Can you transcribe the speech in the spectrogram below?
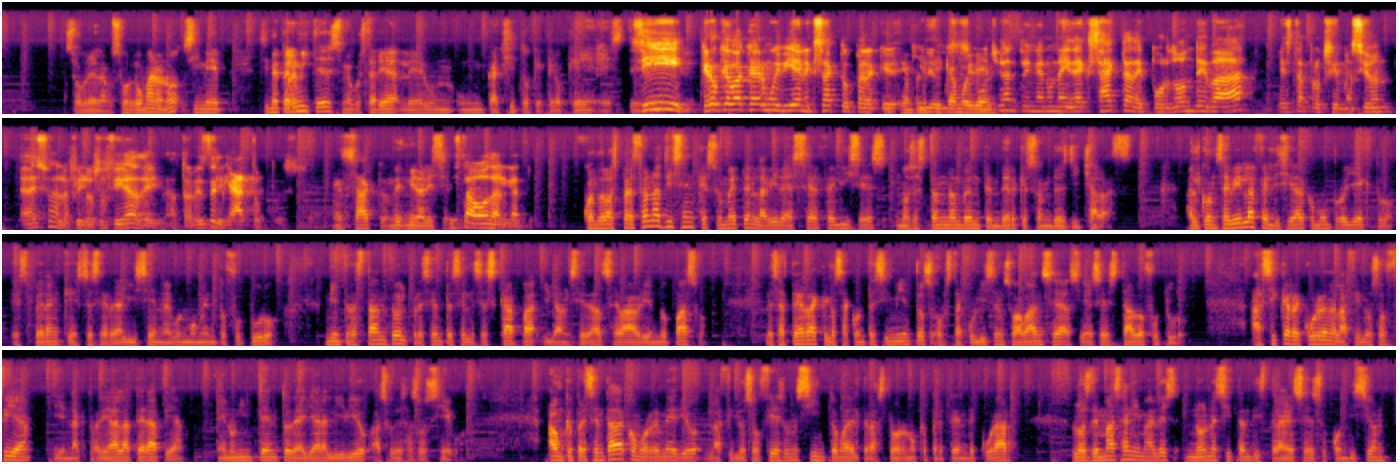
sobre el absurdo humano, ¿no? Si me, si me permites, me gustaría leer un, un cachito que creo que... Este, sí, creo que va a caer muy bien, exacto, para que ejemplifica muy bien. tengan una idea exacta de por dónde va esta aproximación a eso, a la filosofía del, a través del gato, pues. Exacto, mira, dice. Esta oda al gato. Cuando las personas dicen que su meta en la vida es ser felices, nos están dando a entender que son desdichadas. Al concebir la felicidad como un proyecto, esperan que éste se realice en algún momento futuro. Mientras tanto, el presente se les escapa y la ansiedad se va abriendo paso. Les aterra que los acontecimientos obstaculicen su avance hacia ese estado futuro. Así que recurren a la filosofía y en la actualidad a la terapia en un intento de hallar alivio a su desasosiego. Aunque presentada como remedio, la filosofía es un síntoma del trastorno que pretende curar. Los demás animales no necesitan distraerse de su condición.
